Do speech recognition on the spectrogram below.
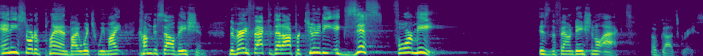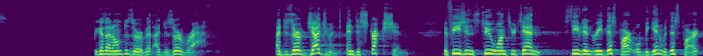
any sort of plan by which we might come to salvation, the very fact that that opportunity exists for me is the foundational act of God's grace because I don't deserve it. I deserve wrath. I deserve judgment and destruction. Ephesians 2 1 through 10. Steve didn't read this part. We'll begin with this part.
